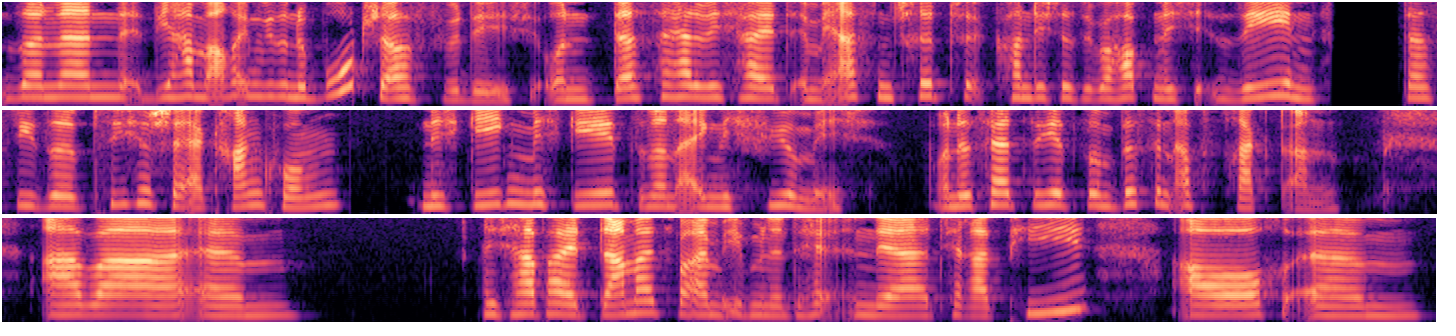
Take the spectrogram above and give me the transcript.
sondern die haben auch irgendwie so eine Botschaft für dich. Und das hatte ich halt im ersten Schritt, konnte ich das überhaupt nicht sehen, dass diese psychische Erkrankung nicht gegen mich geht, sondern eigentlich für mich. Und es hört sich jetzt so ein bisschen abstrakt an. Aber ähm, ich habe halt damals vor allem eben in der Therapie auch ähm,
